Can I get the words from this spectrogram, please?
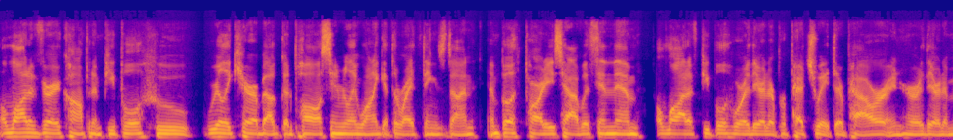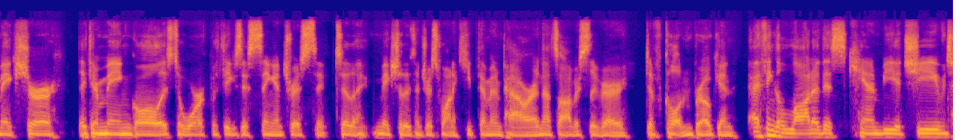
a lot of very competent people who really care about good policy and really want to get the right things done. And both parties have within them a lot of people who are there to perpetuate their power and who are there to make sure that their main goal is to work with the existing interests to make sure those interests want to keep them in power. And that's obviously very difficult and broken. I think a lot of this can be achieved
